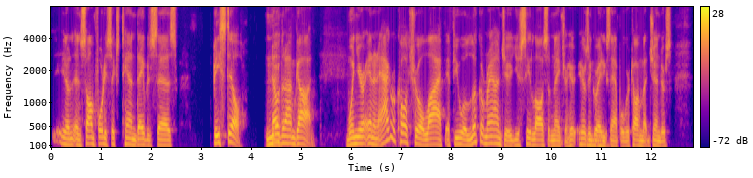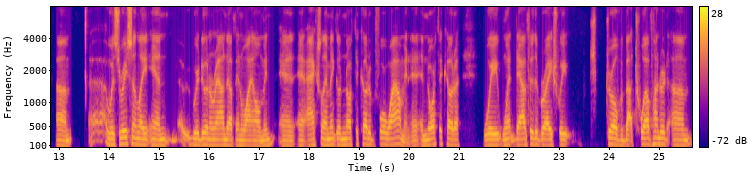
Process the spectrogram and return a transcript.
you know in Psalm 46:10, David says, Be still, know yeah. that I'm God. When you're in an agricultural life, if you will look around you, you see laws of nature. Here, here's a great mm-hmm. example. We're talking about genders. Um, uh, I was recently in, uh, we're doing a roundup in Wyoming, and, and actually, I may go to North Dakota before Wyoming. In, in, North Dakota, we went down through the breaks. We drove about 1,200, um,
